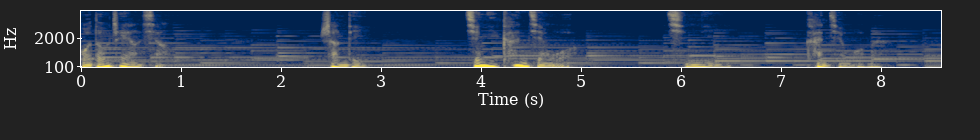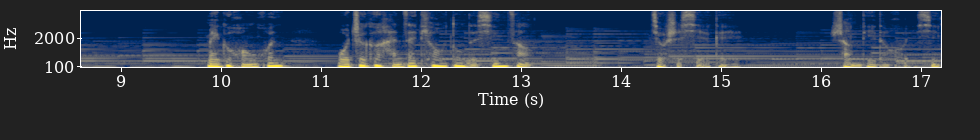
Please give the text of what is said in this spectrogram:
我都这样想：上帝，请你看见我。请你看见我们。每个黄昏，我这颗还在跳动的心脏，就是写给上帝的回信。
